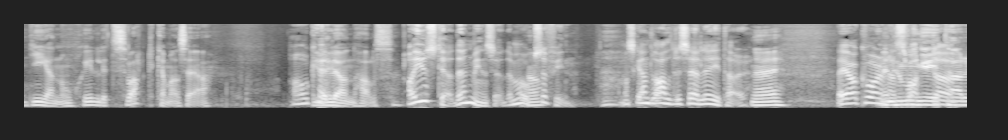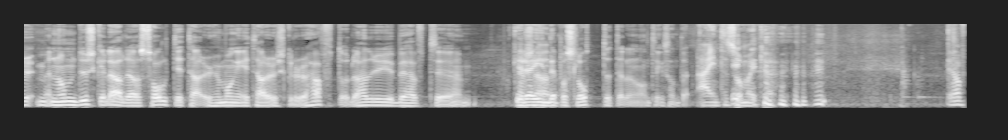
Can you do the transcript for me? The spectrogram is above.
genomskinligt svart kan man säga. Okej. Med lönnhals. Ja, just det. Den minns jag. Den var också fin. Man ska inte aldrig sälja gitarrer. Nej, Jag har kvar den men, här hur svarta. många gitarr, men om du skulle aldrig ha sålt gitarrer, hur många gitarrer skulle du ha haft då? Då hade du ju behövt eh, Kanske- in det på slottet eller någonting sånt där. Nej, inte så mycket. jag,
